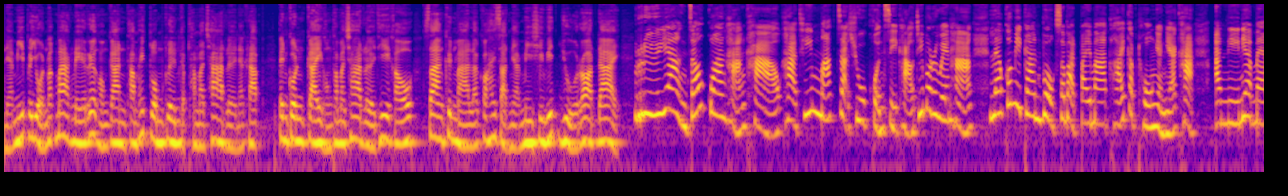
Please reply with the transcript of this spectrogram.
เนี่ยมีประโยชน์มากๆ ในเรื่องของการทำให้กลมกลืนกับธรรมชาติเลยนะครับ เป็นนกลไกของธรรมชาติเลยที่เขาสร้างขึ้นมาแล้วก็ให้สัตว์เนี่ยมีชีวิตอยู่รอดได้ หรืออย่างเจ้ากวางหางขาวค่ะ ที่มักจะชูขนสีขาวที่บริเวณหาง แล้วก็มีการโบกสะบัดไปมาคล้ายกับธงอย่างนี้ยค่ะ อันนี้เนี่ยแม้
